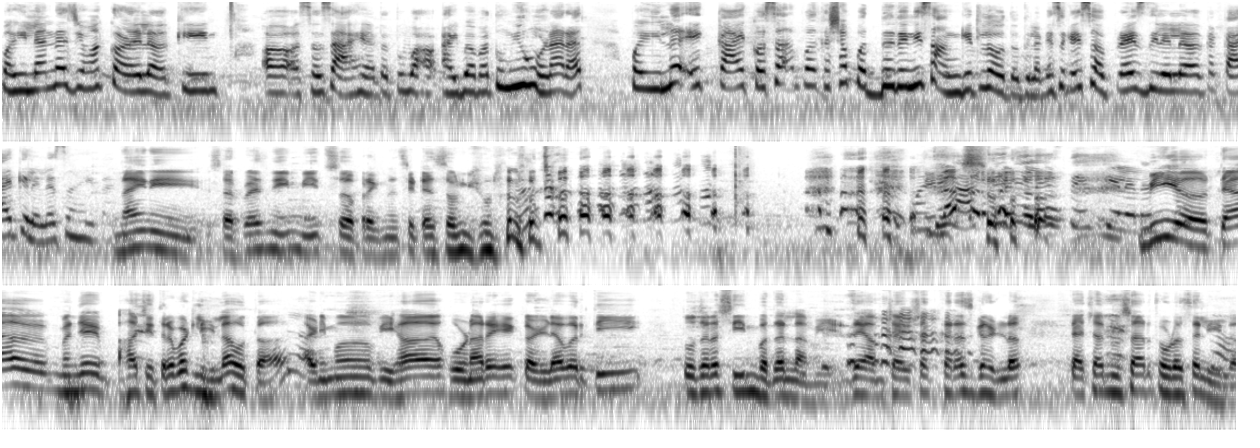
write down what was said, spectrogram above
पहिल्यांदा जेव्हा कळलं की असंच असं असं आहे आता तू आई बाबा तुम्ही होणार आहात पहिलं एक काय कसा कशा पद्धतीने सांगितलं होतं तुला? कसं काही सरप्राईज दिलेलं का काय केलेलं संगीत नाही नाही सरप्राईज नाही. मीच प्रेग्नन्सी टेस्ट जाऊन घेऊन आलो होतो. म्हणजे बाकी केलेलं, तेच केलेलं. मी अ, त्या म्हणजे हा चित्रपट लिहिला होता आणि मग विहा होणार आहे हे कळल्यावरती तो जरा सीन बदलला मी. जे आमच्या आयुष्यात खरंच घडलं त्याच्यानुसार थोडंसं लिहिलं.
